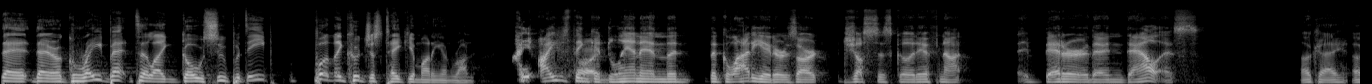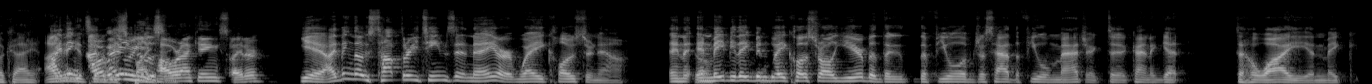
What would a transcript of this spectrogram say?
they're they're a great bet to like go super deep, but they could just take your money and run. I I think Alright. Atlanta and the the Gladiators are just as good, if not better, than Dallas. Okay, okay. I, I think, think- it's I gonna be spicy. power rankings later? Yeah, I think those top three teams in A are way closer now. And Sure. and maybe they've been way closer all year, but the the fuel have just had the fuel magic to kind of get to Hawaii and make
